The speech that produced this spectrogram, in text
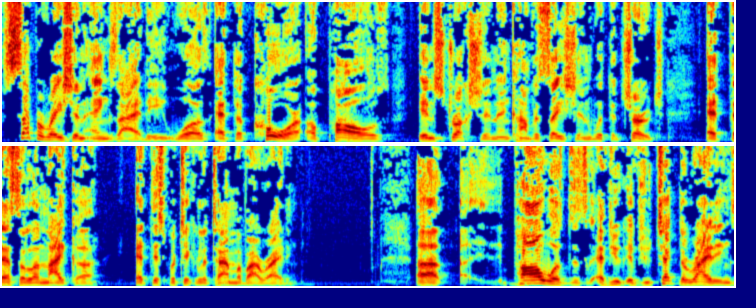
Separation anxiety was at the core of Paul's instruction and conversation with the church at Thessalonica at this particular time of our writing. Uh, Paul was, if you if you check the writings,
